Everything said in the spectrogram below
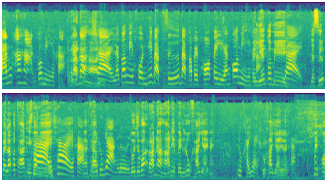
ร้านอาหารก็มีค่ะร้านแล้วก็อาหารใช่แล้วก็มีคนที่แบบซื้อแบบเอาไปเพาะไปเลี้ยงก็มีค่ะไปเลี้ยงก็มี ใช่จะซื้อไปรับประทานเองก็ใช่มี ใช่ค่ะนะครับ มีทุกอย่างเลย โดยเฉพาะร้านอาหารเนี่ยเป็นลูกค้าใหญ่ไหมลูกค้าใหญ่ค่ะ ลูกค้าใหญ่เลย ค่ะ ไม่พอ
